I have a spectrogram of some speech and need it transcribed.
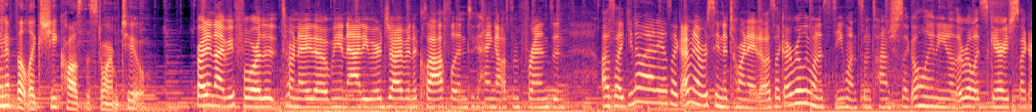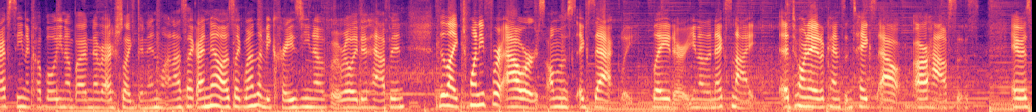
Elena felt like she caused the storm too. Friday night before the tornado, me and Addie, we were driving to Claflin to hang out with some friends, and I was like, you know, Addie, I was like, I've never seen a tornado. I was like, I really want to see one sometime. She's like, oh, Lena, you know, they're really scary. She's like, I've seen a couple, you know, but I've never actually like been in one. I was like, I know. I was like, wouldn't that be crazy, you know, if it really did happen? Then like 24 hours, almost exactly later, you know, the next night, a tornado comes and takes out our houses. It was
